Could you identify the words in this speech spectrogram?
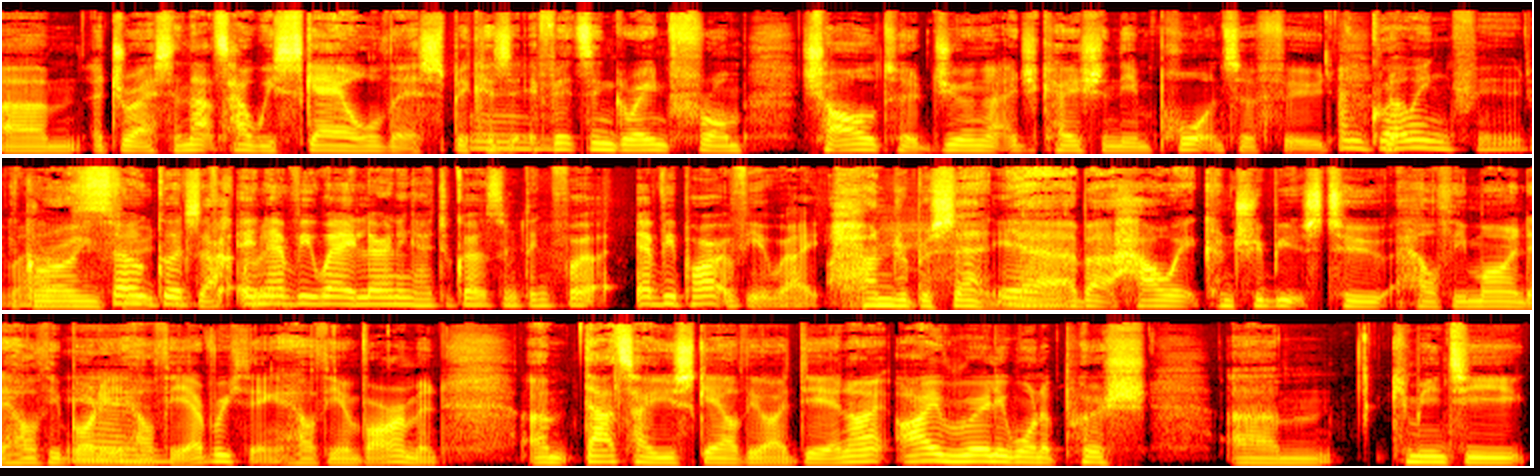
um, address, and that's how we scale this. Because Mm. if it's ingrained from childhood during our education, the importance of food And growing food. Well, Growing so food, good for- in every way, learning how to grow something for every part of you, right? Hundred percent, yeah. Yeah. About how it contributes to a healthy mind, a healthy body, a healthy everything, a healthy environment. Um, that's how you scale the idea, and I, I really want to push um, community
